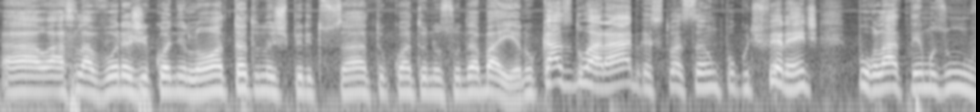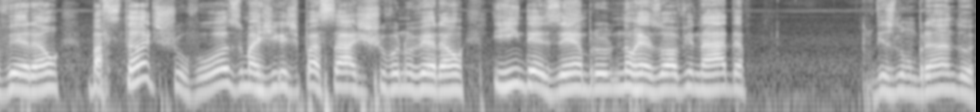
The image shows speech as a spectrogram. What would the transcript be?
as lavouras de Conilon, tanto no Espírito Santo quanto no sul da Bahia. No caso do Arábica, a situação é um pouco diferente, por lá temos um verão bastante chuvoso, mas diga de passagem, chuva no verão e em dezembro não resolve nada, vislumbrando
